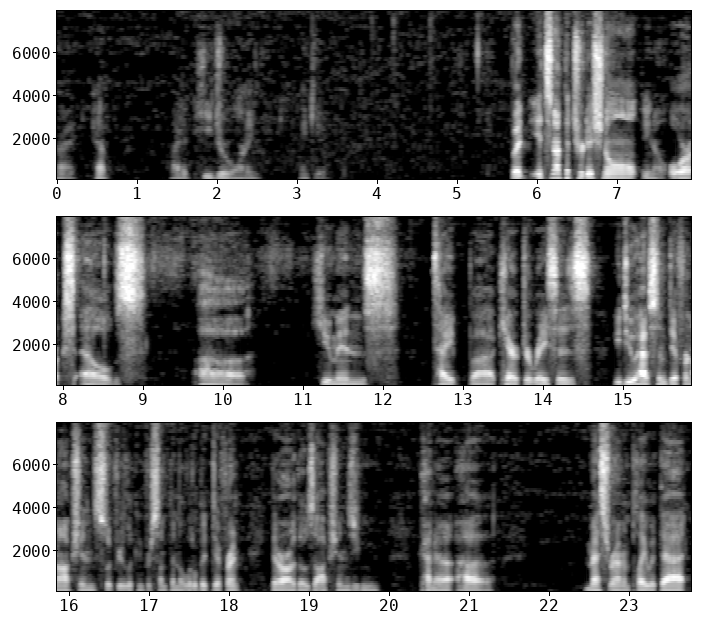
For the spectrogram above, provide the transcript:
all right, yep. I heed your warning. Thank you. But it's not the traditional, you know, orcs, elves, uh, humans type uh, character races. You do have some different options, so if you're looking for something a little bit different, there are those options. You can kind of uh, mess around and play with that.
